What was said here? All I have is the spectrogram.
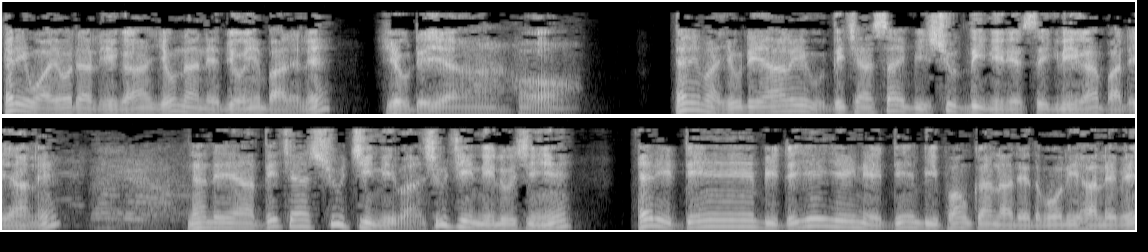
အဲ့ဒီဝါယောဓာတ်လေးကယုံနာနဲ့ပြောရင်ပါတယ်လေ ယုတ်တရားဟောအဲဒီမှာယုတ်တရားလေးကိုသေချာစိုက်ပြီးရှုသိနေတဲ့စိတ်ကလေးကဘာတရားလဲနန္တရားသေချာရှုကြည့်နေပါရှုကြည့်နေလို့ရှိရင်အဲ့ဒီတင်းပြီးတရိပ်ရိပ်နဲ့တင်းပြီးဖောင်းကန်းလာတဲ့သဘောလေးဟာလည်းပဲ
